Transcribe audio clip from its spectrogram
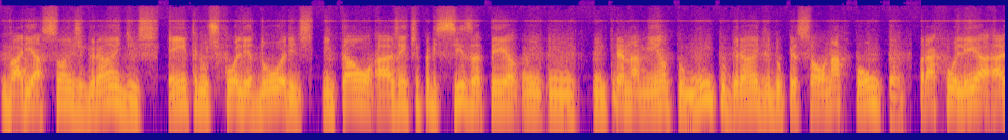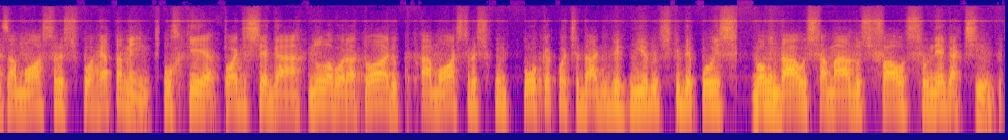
variações grandes entre os colhedores, então a gente precisa ter um, um, um treinamento muito grande do pessoal na ponta para colher as amostras corretamente, porque pode chegar no laboratório amostras com pouca quantidade de vírus que depois vão dar os chamados falsos negativos.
